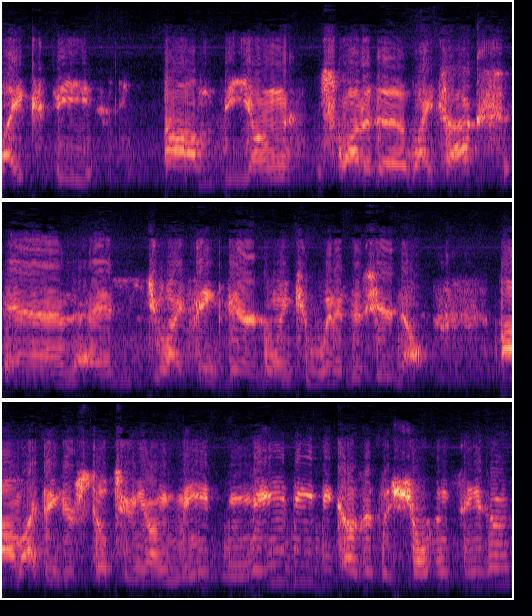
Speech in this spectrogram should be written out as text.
like the um, the young squad of the White Sox, and, and do I think they're going to win it this year? No. Um, I think they're still too young. Maybe, because it's a shortened season,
